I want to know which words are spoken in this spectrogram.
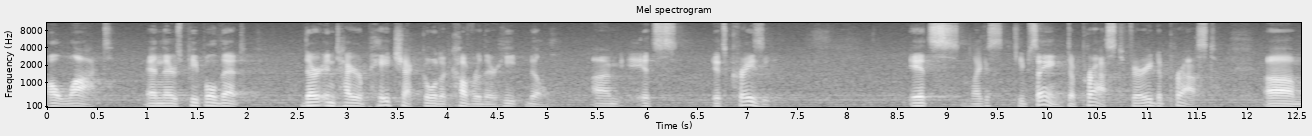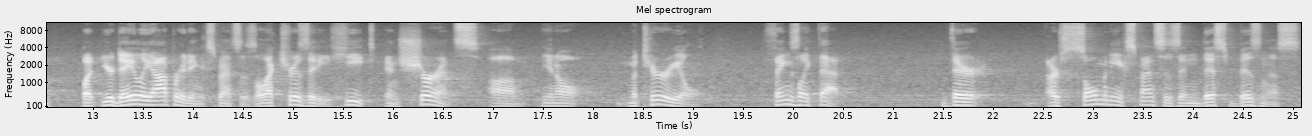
a lot. And there's people that their entire paycheck go to cover their heat bill. Um, it's, it's crazy. It's, like I keep saying, depressed, very depressed. Um, but your daily operating expenses, electricity, heat, insurance, um, you know, material, things like that, there are so many expenses in this business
